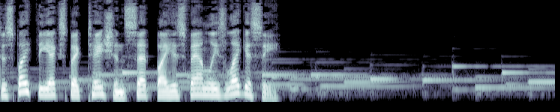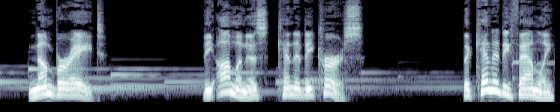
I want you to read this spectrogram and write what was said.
despite the expectations set by his family's legacy. Number 8. The ominous Kennedy Curse. The Kennedy family,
